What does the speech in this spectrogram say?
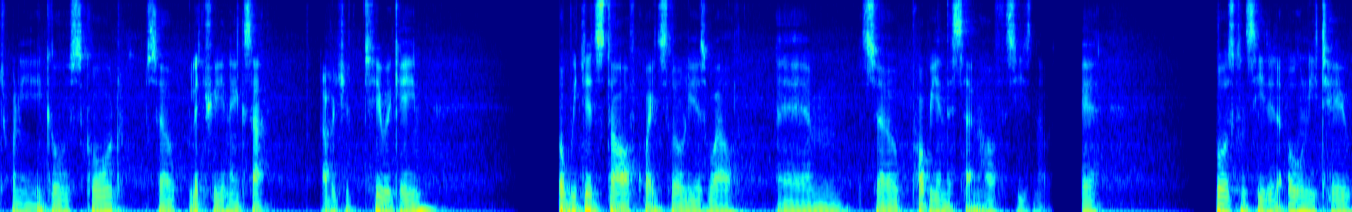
28 goals scored. So literally an exact average of two a game. But we did start off quite slowly as well. Um, so probably in the second half of the season that was clear. Goals conceded only two.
